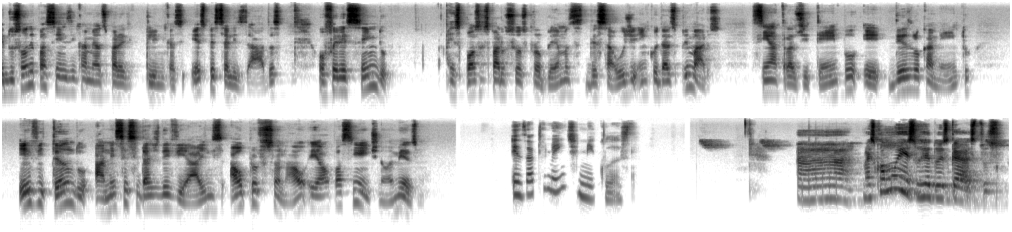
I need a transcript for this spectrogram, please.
redução de pacientes encaminhados para clínicas especializadas, oferecendo respostas para os seus problemas de saúde em cuidados primários, sem atraso de tempo e deslocamento, evitando a necessidade de viagens ao profissional e ao paciente, não é mesmo? Exatamente, Nicolas. Ah, mas como isso reduz gastos?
